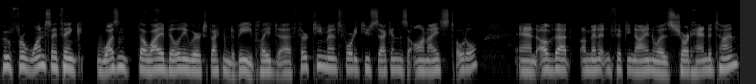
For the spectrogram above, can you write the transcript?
who for once I think wasn't the liability we were expecting him to be. He played uh, 13 minutes 42 seconds on ice total, and of that, a minute and 59 was shorthanded time.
